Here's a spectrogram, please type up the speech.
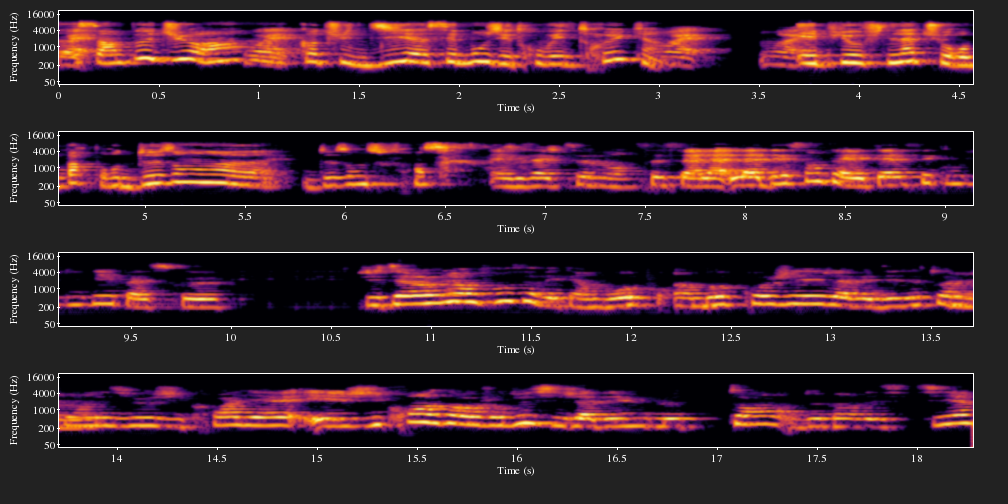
Ouais. C'est un peu dur, hein. Ouais. Quand tu te dis, ah, c'est bon, j'ai trouvé le truc. ouais, ouais. Et puis au final, tu repars pour deux ans, euh, Ouais. deux ans de souffrance. Exactement, c'est ça. La, la descente a été assez compliquée parce que j'étais revenue en France avec un beau, un beau projet, j'avais des étoiles Mhm. plein les yeux, j'y croyais et j'y crois encore aujourd'hui. Si j'avais eu le temps de m'investir,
